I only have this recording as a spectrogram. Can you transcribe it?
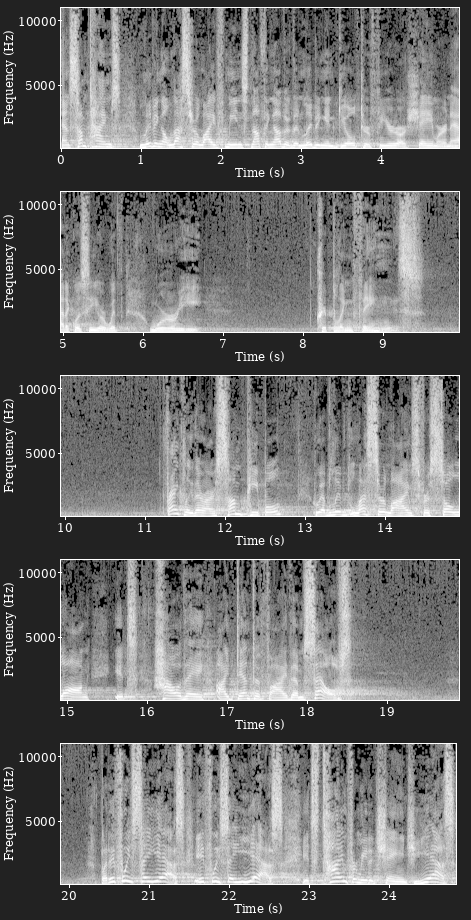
And sometimes living a lesser life means nothing other than living in guilt or fear or shame or inadequacy or with worry, crippling things. Frankly, there are some people who have lived lesser lives for so long, it's how they identify themselves but if we say yes, if we say yes, it's time for me to change. Yes,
